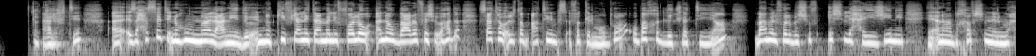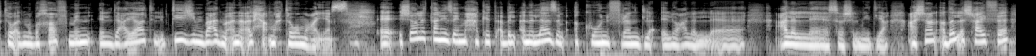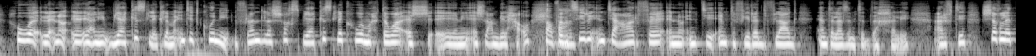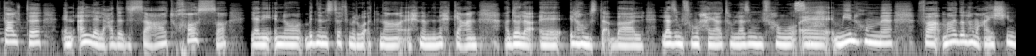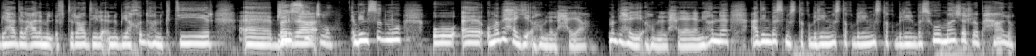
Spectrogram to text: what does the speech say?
okay. عرفتي آه إذا حسيتي إنه هو من النوع العنيد وإنه كيف يعني تعملي follow أنا وبعرفش وهذا ساعتها بقول له طب أعطيني بس أفكر الموضوع وباخذ لي ثلاث أيام بعمل follow بشوف إيش اللي حيجيني يعني أنا ما بخافش من المحتوى قد ما بخاف من الدعايات اللي بتيجي من بعد ما أنا ألحق محتوى معين صح. آه الشغلة الثانية زي ما حكيت قبل أنا لازم أكون friend له على على ال social media. عشان أضل شايفة هو لأنه يعني بيعكس لك لما أنت تكوني friend للشخص بيعكس لك هو محتوى إيش يعني إيش اللي عم بيلحقه. طبعا. فبتصيري أنت عارفة إنه أنت إمتى في red flag إمتى لازم تتدخلي. عرفتي؟ الشغلة الثالثة نقلل عدد الساعات وخاصة يعني إنه بدنا نستثمر وقتنا إحنا بدنا نحكي عن هدول آه لهم مستقبل لازم يفهموا حياتهم لازم يفهموا آه مين هم. فما يضلهم عايشين بهذا العالم الافتراضي لأنه بياخذهم كتير آه برا بينصدموا. بينصدموا آه وما بيهيئهم للحياة ما بيهيئهم للحياة. يعني هن قاعدين بس مستقبلين مستقبلين مستقبلين بس هو ما جرب حاله.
